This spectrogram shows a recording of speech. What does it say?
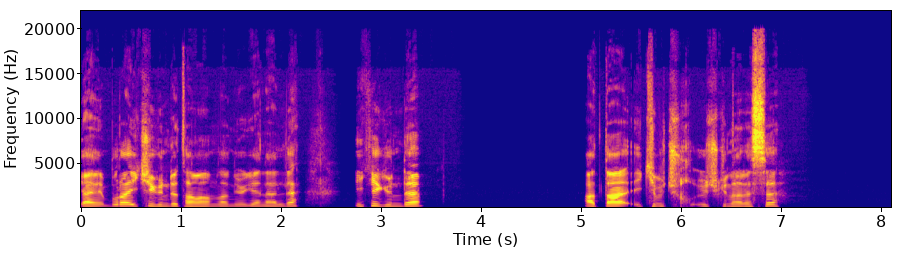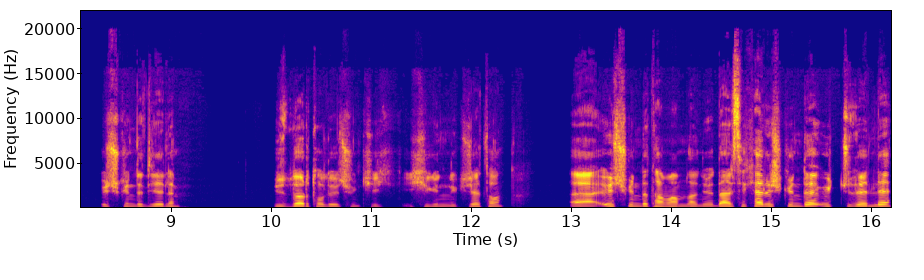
Yani bura 2 günde tamamlanıyor genelde. 2 günde hatta 2,5-3 gün arası 3 günde diyelim. 104 oluyor çünkü 2 günlük jeton. 3 günde tamamlanıyor dersek her 3 günde 350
